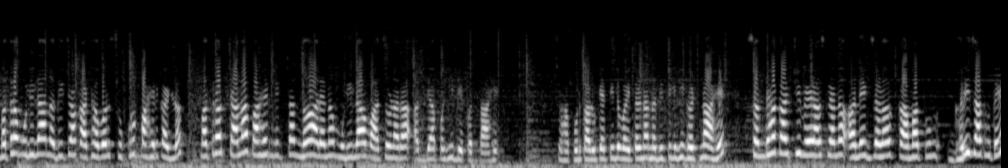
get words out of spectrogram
मात्र मुलीला नदीच्या काठावर सुखरूप बाहेर काढलं मात्र त्याला बाहेर निघता न आल्यानं मुलीला वाचवणारा अद्यापही बेपत्ता आहे. शहापूर तालुक्यातील वैतरणा नदीतील ही घटना आहे. संध्याकाळची वेळ असल्यानं अनेक जण कामातून घरी जात होते.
